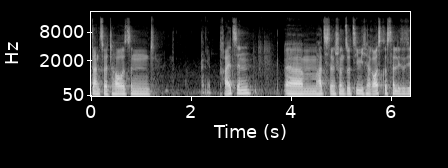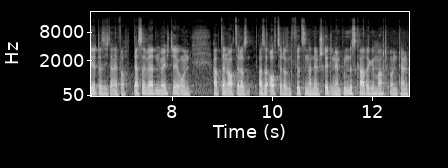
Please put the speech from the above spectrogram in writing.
dann 2013 ähm, hat sich dann schon so ziemlich herauskristallisiert, dass ich dann einfach besser werden möchte und habe dann auch 2000, also auf 2014 dann den Schritt in den Bundeskader gemacht und dann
